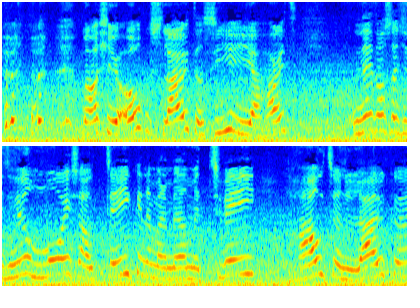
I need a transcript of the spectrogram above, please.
maar als je je ogen sluit, dan zie je je hart net als dat je het heel mooi zou tekenen, maar dan met twee houten luiken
